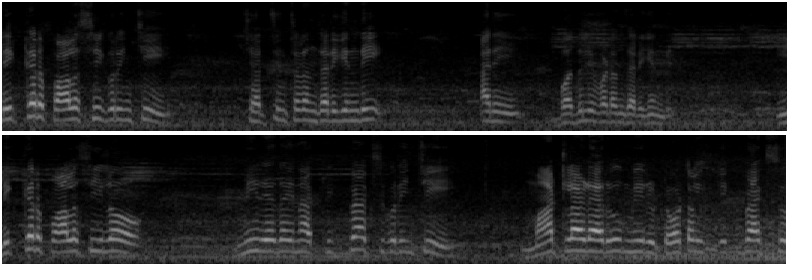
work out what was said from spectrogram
లిక్కర్ పాలసీ గురించి చర్చించడం జరిగింది అని బదులివ్వడం జరిగింది. లిక్కర్ పాలసీలో మీరు ఏదైనా కిక్ బ్యాక్స్ గురించి మాట్లాడారు మీరు టోటల్ కిక్ బ్యాక్స్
